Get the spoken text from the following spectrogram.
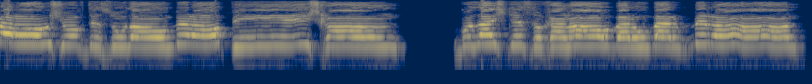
برا شفت سودام برا پیش خواند گذشت سخنها بر بر بران.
